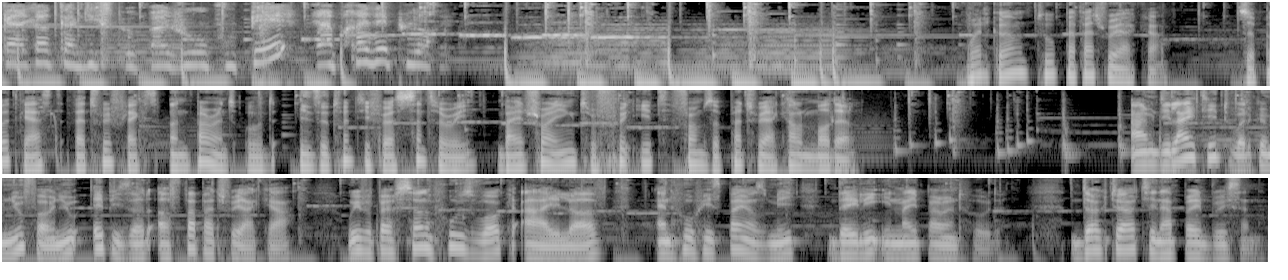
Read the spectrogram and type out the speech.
Quelqu'un qui a dit je peux pas jouer aux poupées et après j'ai pleuré. Welcome to Papatriarcha, the podcast that reflects on parenthood in the 21st century by trying to free it from the patriarchal model. I'm delighted to welcome you for a new episode of Papatriarcha with a person whose work I love and who inspires me daily in my parenthood, Dr. Tina Pay Brisson.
